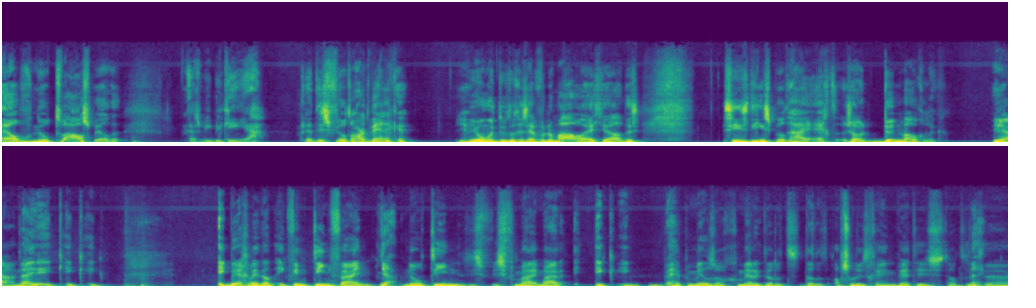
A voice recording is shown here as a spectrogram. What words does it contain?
011 of 012 speelden. Dat is BB King, ja. Maar dat is veel te hard werken. Ja. Jongen, doe toch eens even normaal, weet je wel. Dus sindsdien speelt hij echt zo dun mogelijk. Ja, nee, ik, ik, ik, ik ben gewend aan, ik vind 10 fijn. Ja. 010 is, is voor mij, maar ik, ik heb inmiddels ook gemerkt dat het, dat het absoluut geen wet is. Dat het, Nee. eh,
